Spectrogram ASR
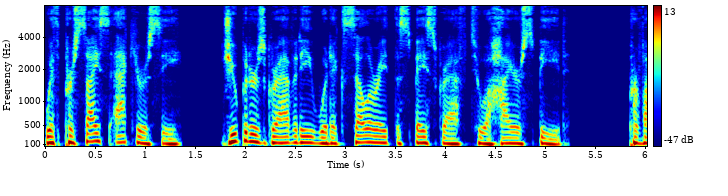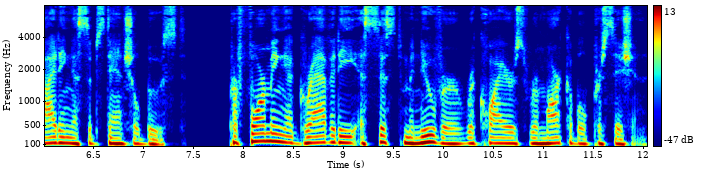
With precise accuracy, Jupiter's gravity would accelerate the spacecraft to a higher speed, providing a substantial boost. Performing a gravity assist maneuver requires remarkable precision.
